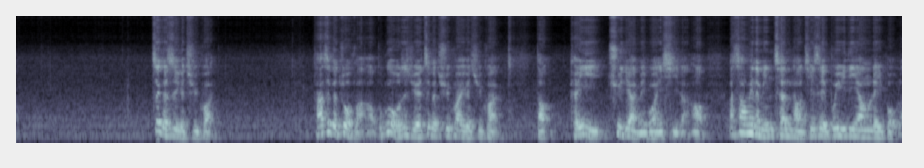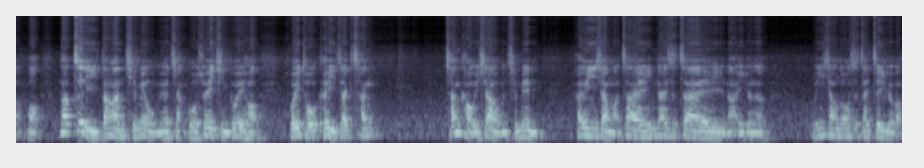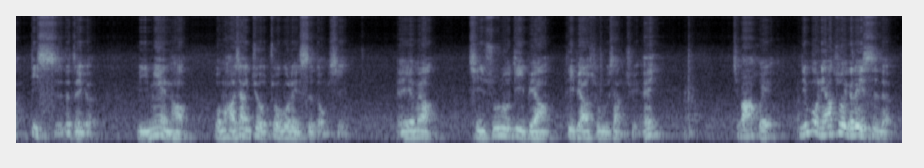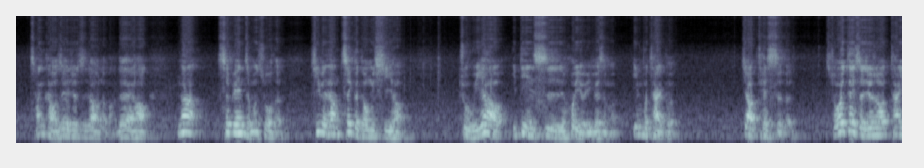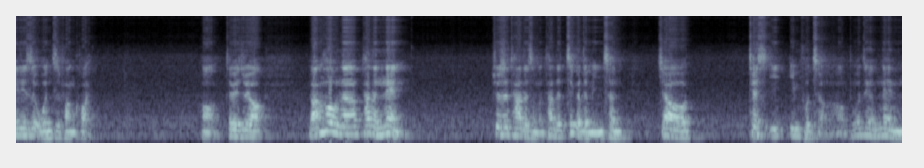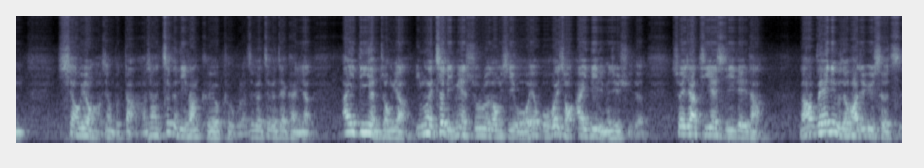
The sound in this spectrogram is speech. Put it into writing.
这个是一个区块。它这个做法哈，不过我是觉得这个区块一个区块，到可以去掉也没关系的哈。啊，上面的名称哈，其实也不一定要用 label 了哈。那这里当然前面我们有讲过，所以请各位哈，回头可以再参参考一下我们前面还有印象吗？在应该是在哪一个呢？我印象中是在这个吧，第十的这个里面哈，我们好像就有做过类似的东西，哎，有没有？请输入地标，地标输入上去，哎，就把它回。如果你要做一个类似的，参考这个就知道了嘛，对不对哈？那这边怎么做的？基本上这个东西哈，主要一定是会有一个什么 input type，叫 text 的。所谓 text 就是说它一定是文字方块。好，特别注意哦。然后呢，它的 name 就是它的什么？它的这个的名称。叫 test input 啊，哈，不过这个 name 效用好像不大，好像这个地方可有可无了。这个这个再看一下，ID 很重要，因为这里面输入东西，我要我会从 ID 里面去取得，所以叫 T S E data，然后 value 的话就预设值。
